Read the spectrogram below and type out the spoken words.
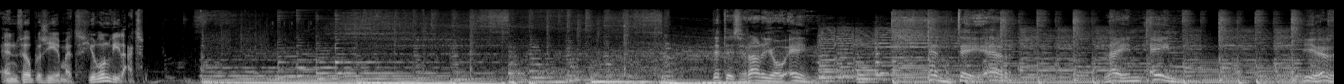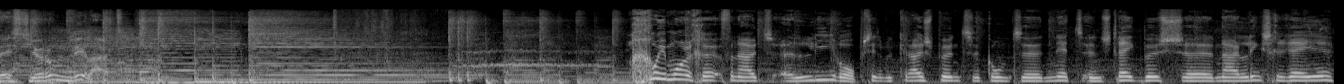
En veel plezier met Jeroen Wielaert. Dit is Radio 1. NTR. Lijn 1. Hier is Jeroen Wielaert. Goedemorgen vanuit Lierop. Zit op een kruispunt. Er komt uh, net een streekbus uh, naar links gereden.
